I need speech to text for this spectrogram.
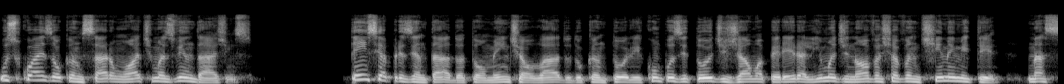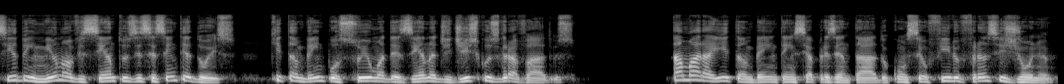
os quais alcançaram ótimas vendagens. Tem se apresentado atualmente ao lado do cantor e compositor Djalma Pereira Lima de Nova Chavantina MT, nascido em 1962, que também possui uma dezena de discos gravados. Amaraí também tem se apresentado com seu filho Francis Júnior.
